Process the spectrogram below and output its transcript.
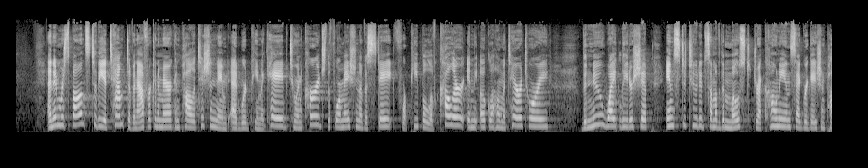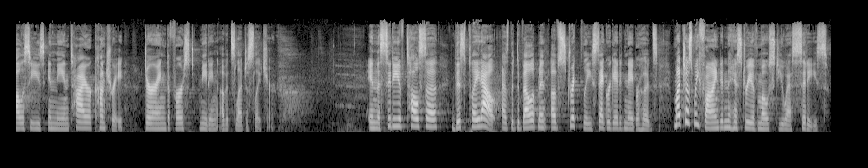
and in response to the attempt of an African American politician named Edward P. McCabe to encourage the formation of a state for people of color in the Oklahoma Territory, the new white leadership instituted some of the most draconian segregation policies in the entire country during the first meeting of its legislature. In the city of Tulsa, this played out as the development of strictly segregated neighborhoods, much as we find in the history of most U.S. cities.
